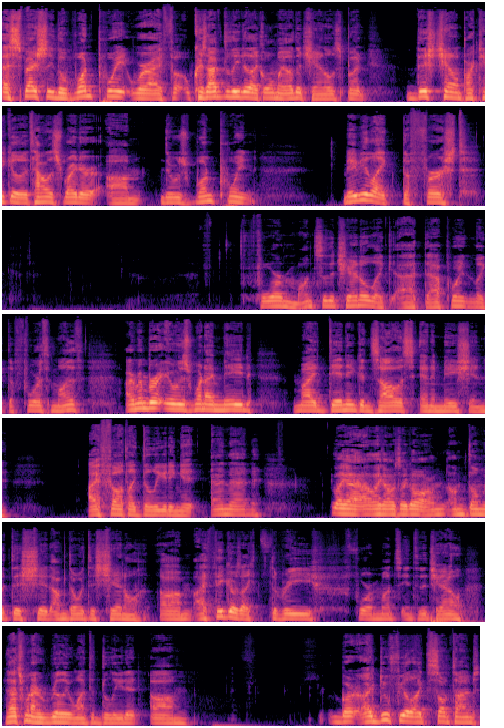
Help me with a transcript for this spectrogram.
especially the one point where I felt because I've deleted like all my other channels, but this channel in particular, the Talentless Writer, um, there was one point, maybe like the first four months of the channel, like at that point, like the fourth month, I remember it was when I made my Danny Gonzalez animation. I felt like deleting it, and then like I like I was like, oh, I'm I'm done with this shit. I'm done with this channel. Um, I think it was like three, four months into the channel. And that's when I really wanted to delete it. Um, but I do feel like sometimes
